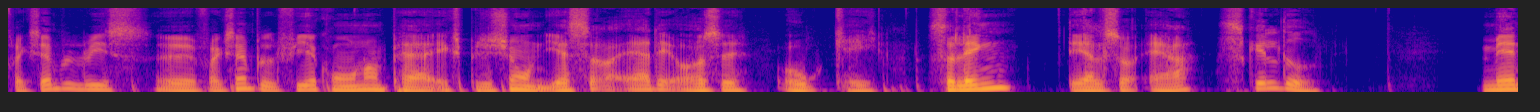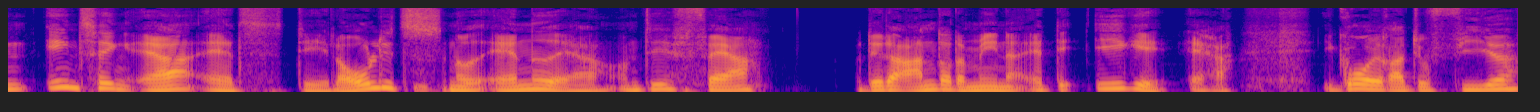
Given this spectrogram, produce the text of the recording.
for, eksempelvis, øh, for eksempel 4 kroner per ekspedition, ja, så er det også okay. Så længe det altså er skiltet. Men en ting er, at det er lovligt, noget andet er, om det er fair. Og det er der andre, der mener, at det ikke er. I går i Radio 4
